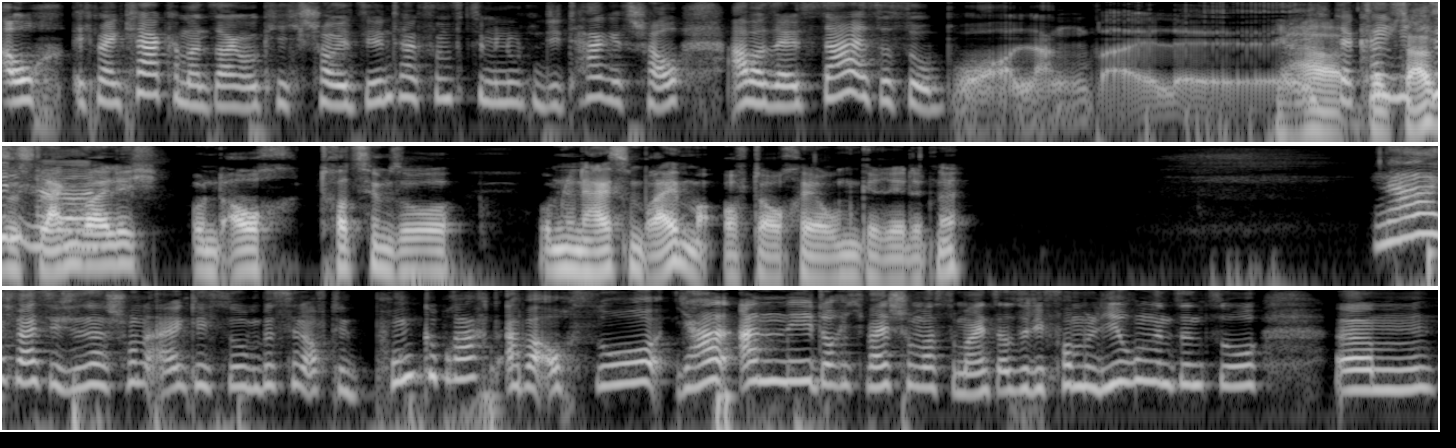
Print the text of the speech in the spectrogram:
auch, ich meine, klar kann man sagen, okay, ich schaue jetzt jeden Tag 15 Minuten die Tagesschau, aber selbst da ist es so, boah, langweilig. Ja, da selbst ich da ist es langweilig und auch trotzdem so um den heißen Brei oft auch herumgeredet, ne? Na, ich weiß nicht, ist das schon eigentlich so ein bisschen auf den Punkt gebracht, aber auch so, ja, ah, nee, doch, ich weiß schon, was du meinst. Also die Formulierungen sind so, ähm,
